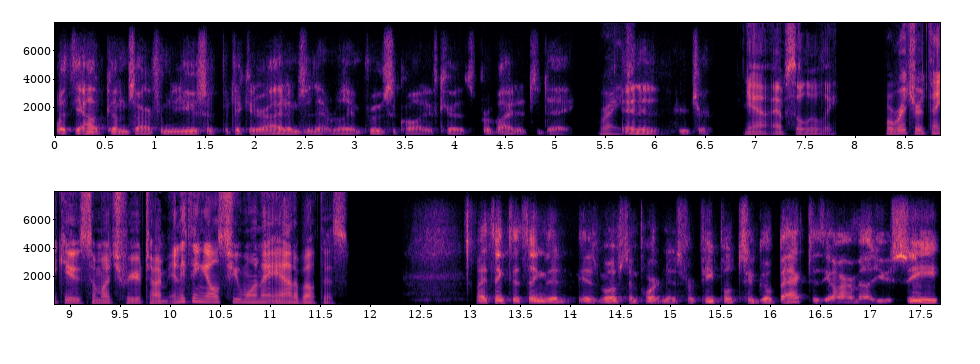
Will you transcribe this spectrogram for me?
what the outcomes are from the use of particular items, and that really improves the quality of care that's provided today. Right. And in the future. Yeah, absolutely. Well, Richard, thank you so much for your time. Anything else you want to add about this? I think the thing that is most important is for people to go back to the AHRMM LUC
